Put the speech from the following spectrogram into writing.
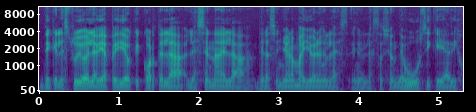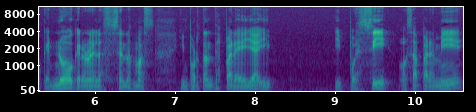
de que el estudio le había pedido que corte la, la escena de la, de la, señora mayor en la, en la, estación de bus y que ella dijo que no, que era una de las escenas más importantes para ella y, y pues sí, o sea, para mí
